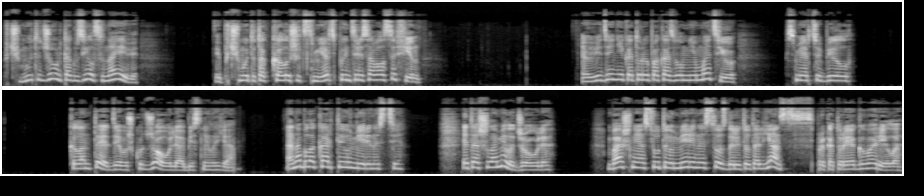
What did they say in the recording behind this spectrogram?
«Почему этот Джоуль так взъелся на Эви? И почему это так колышет смерть?» — поинтересовался Финн. В видении, которое показывал мне Мэтью, смерть убил Каланте, девушку Джоуля, объяснила я. Она была картой умеренности. Это ошеломило Джоуля. Башня, суд и умеренность создали тот альянс, про который я говорила.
